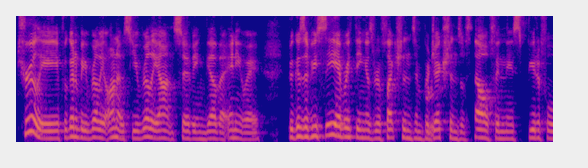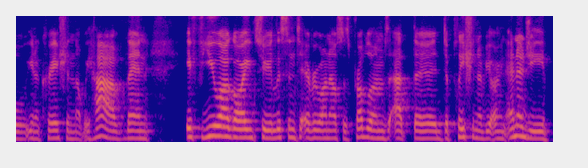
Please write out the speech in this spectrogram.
truly, if we're going to be really honest, you really aren't serving the other anyway. Because if you see everything as reflections and projections of self in this beautiful, you know, creation that we have, then if you are going to listen to everyone else's problems at the depletion of your own energy,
